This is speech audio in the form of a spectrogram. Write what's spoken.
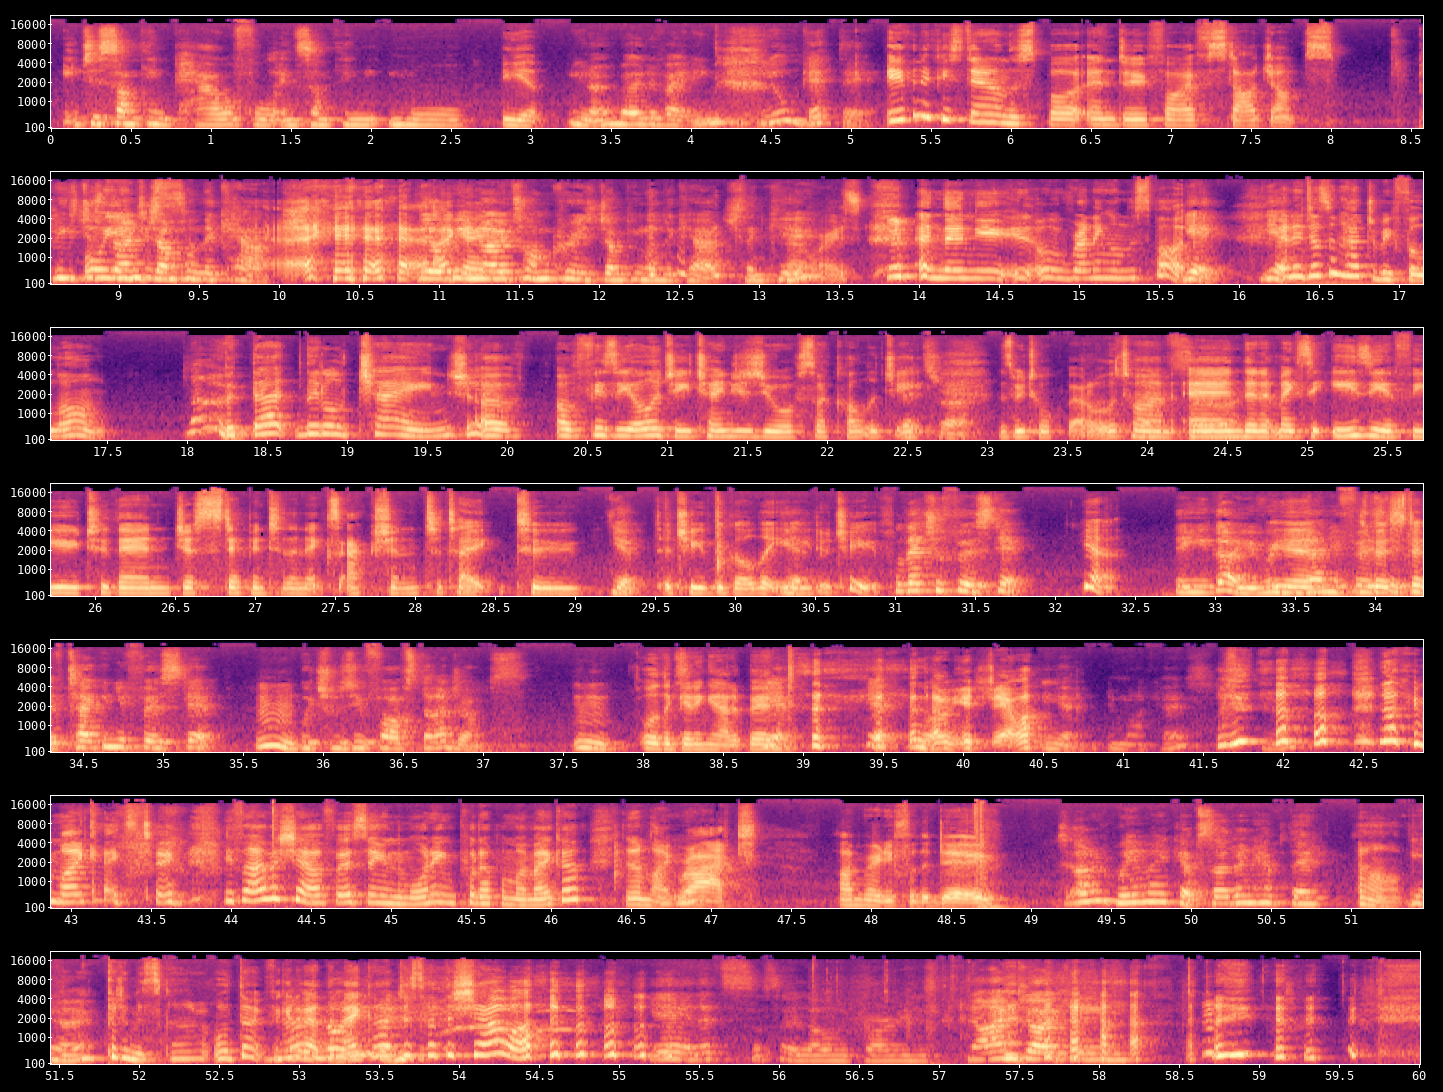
into something powerful and something more, Yep. you know, motivating. You'll get there. Even if you stand on the spot and do five star jumps. Please just Or don't just- jump on the couch. There'll okay. be no Tom Cruise jumping on the couch. Thank No you. worries. and then you or running on the spot. Yeah, yeah. And it doesn't have to be for long. No, But that little change of, of physiology changes your psychology. That's right. As we talk about all the time. That's and right. then it makes it easier for you to then just step into the next action to take to yeah. achieve the goal that you Yeah. need to achieve. Well, that's your first step. Yeah. There you go. You've already Yeah, done your first, first step. step. You've taken your first step, which was your five star jumps. Mm. Or the getting out of bed Yeah, yeah. and Well, having a shower. yeah, in my case. no, in my case too. If I have a shower first thing in the morning, put up on my makeup, then I'm like, right, I'm ready for the day. So I don't wear makeup, so I don't have that, Oh, you know. bit of mascara. Or don't forget No, about the makeup, even. just have the shower. Yeah, that's also low on the priority list. No, I'm joking.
